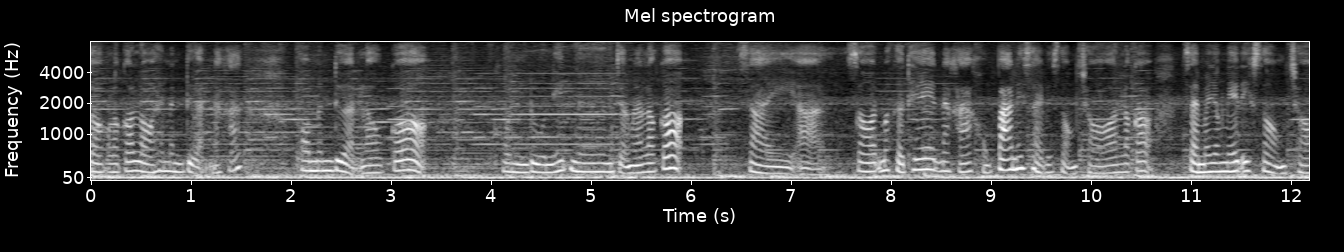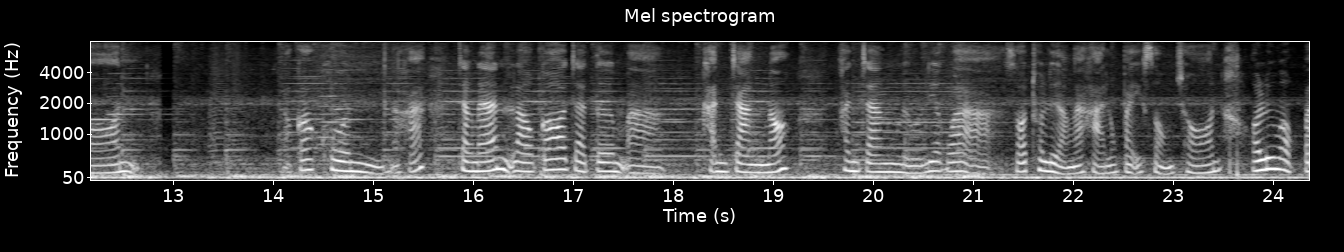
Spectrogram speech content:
ตอกแล้วก็รอให้มันเดือดนะคะ พอมันเดือดเราก็คนดูนิดนึง จากนั้นเราก็ ใส่ซอสมะเขือเทศนะคะ ของป้านี่ใส่ไป 2 ช้อน แล้วก็ใส่มายองเนสอีก 2 ช้อน แล้วก็คนนะคะ จากนั้นเราก็จะเติมคันจังเนาะคันจังหรือเรียกว่าซอสถั่วเหลืองอะค่ะลงไปอีก 2 ช้อนอ๋อลืมออกไป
